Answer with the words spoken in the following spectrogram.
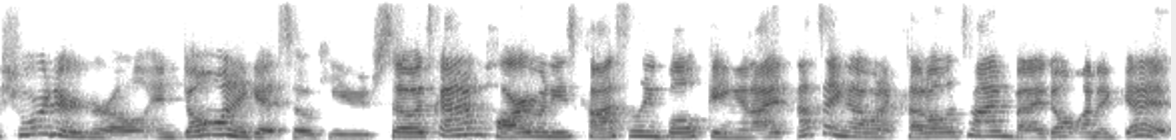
a shorter girl and don't want to get so huge. So it's kind of hard when he's constantly bulking. And I'm not saying I want to cut all the time, but I don't want to get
